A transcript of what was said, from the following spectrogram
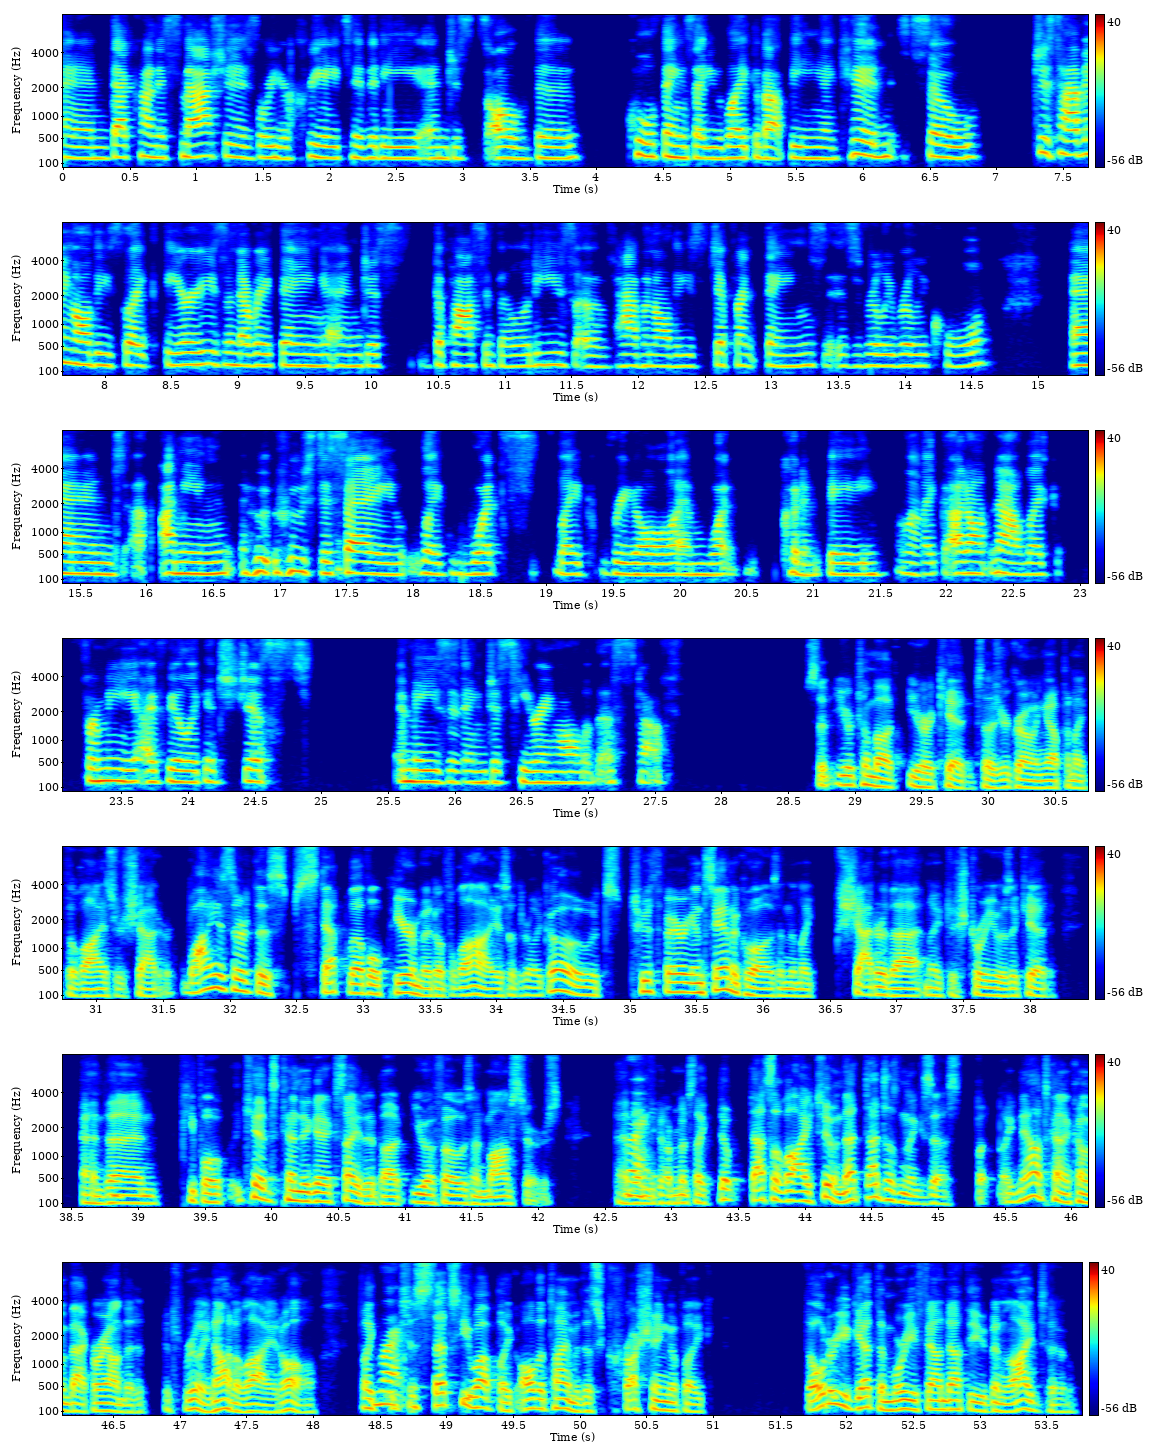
and that kind of smashes for your creativity and just all of the cool things that you like about being a kid. So just having all these like theories and everything and just the possibilities of having all these different things is really really cool. And uh, i mean who, who's to say like what's like real and what couldn't be? Like i don't know. Like for me i feel like it's just amazing just hearing all of this stuff So you're talking about you're a kid, so as you're growing up and like the lies are shattered. Why is there this step level pyramid of lies that they're like, oh, it's Tooth Fairy and Santa Claus, and then like shatter that and like destroy you as a kid. And hmm. then people, kids tend to get excited about UFOs and monsters. And then the government's like, nope, that's a lie too. And that, that doesn't exist. But like now it's kind of coming back around that it, it's really not a lie at all. Like Right. it just sets you up like all the time with this crushing of like, the older you get, the more you found out that you've been lied to,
